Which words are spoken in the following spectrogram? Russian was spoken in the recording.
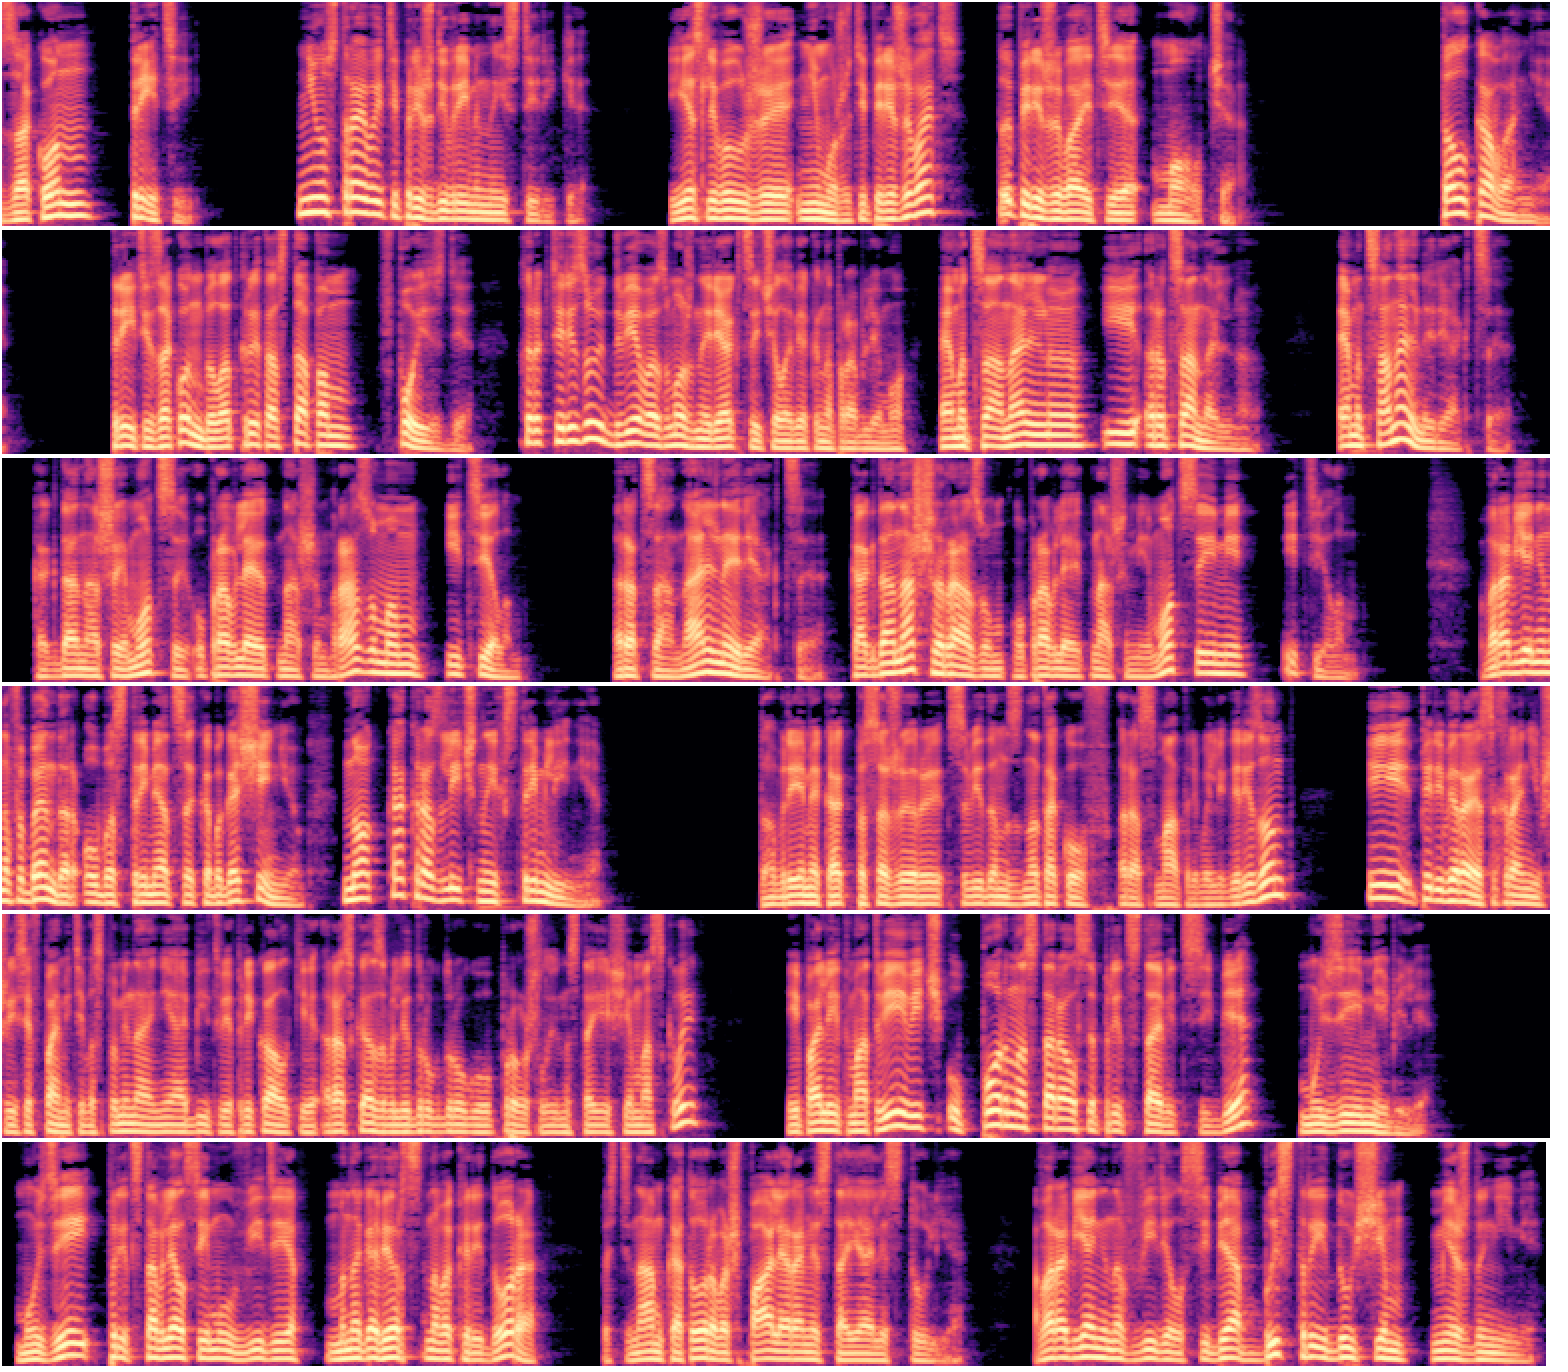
Закон третий. Не устраивайте преждевременные истерики. Если вы уже не можете переживать, то переживайте молча. Толкование. Третий закон был открыт Остапом в поезде. Характеризует две возможные реакции человека на проблему: эмоциональную и рациональную. Эмоциональная реакция когда наши эмоции управляют нашим разумом и телом. Рациональная реакция когда наш разум управляет нашими эмоциями и телом. Воробьянинов и Бендер оба стремятся к обогащению, но как различны их стремления. В то время как пассажиры с видом знатоков рассматривали горизонт и, перебирая сохранившиеся в памяти воспоминания о битве при Калке, рассказывали друг другу прошлое и настоящее Москвы, Ипполит Матвеевич упорно старался представить себе музей мебели. Музей представлялся ему в виде многоверстного коридора, по стенам которого шпалерами стояли стулья. Воробьянинов видел себя быстро идущим между ними.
